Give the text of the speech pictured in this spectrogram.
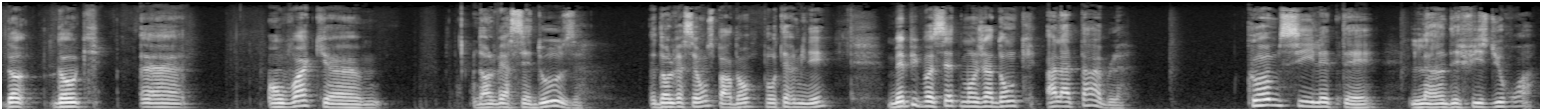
Donc, donc euh, on voit que dans le verset 12, dans le verset 11, pardon, pour terminer, Mephibosheth mangea donc à la table, comme s'il était l'un des fils du roi.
